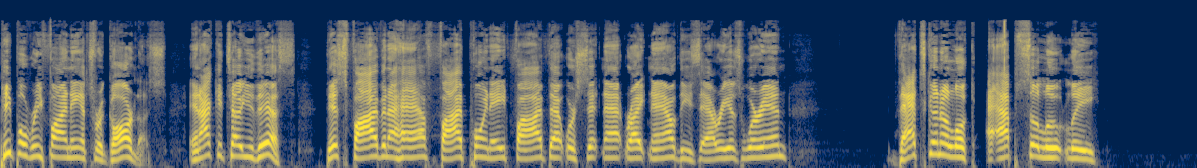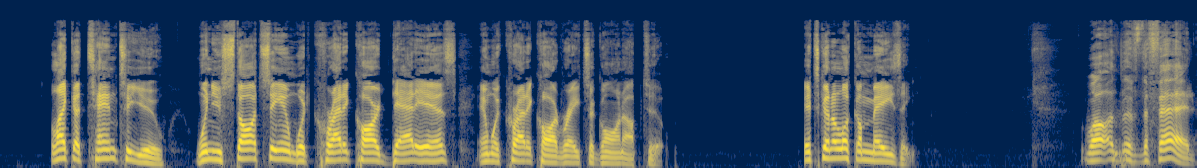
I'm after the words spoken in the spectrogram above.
People refinance regardless. And I can tell you this this five and a half, 5.85 that we're sitting at right now, these areas we're in, that's going to look absolutely like a 10 to you when you start seeing what credit card debt is and what credit card rates are going up to. It's going to look amazing. Well, the, the Fed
